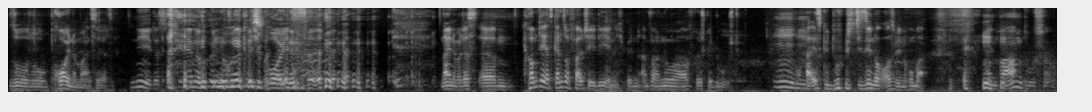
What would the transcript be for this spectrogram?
So, so Bräune meinst du jetzt? Nee, das ist eher eine, eine rötliche Bräune. Nein, aber das ähm, kommt ja jetzt ganz auf falsche Ideen. Ich bin einfach nur frisch geduscht. Mhm. Heiß geduscht, die sehen doch aus wie ein Hummer. Ein Warmduscher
